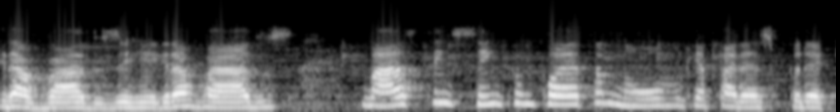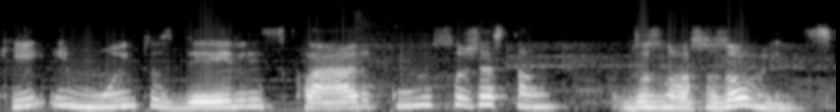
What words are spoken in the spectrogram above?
gravados e regravados, mas tem sempre um poeta novo que aparece por aqui e muitos deles, claro, com sugestão dos nossos ouvintes.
